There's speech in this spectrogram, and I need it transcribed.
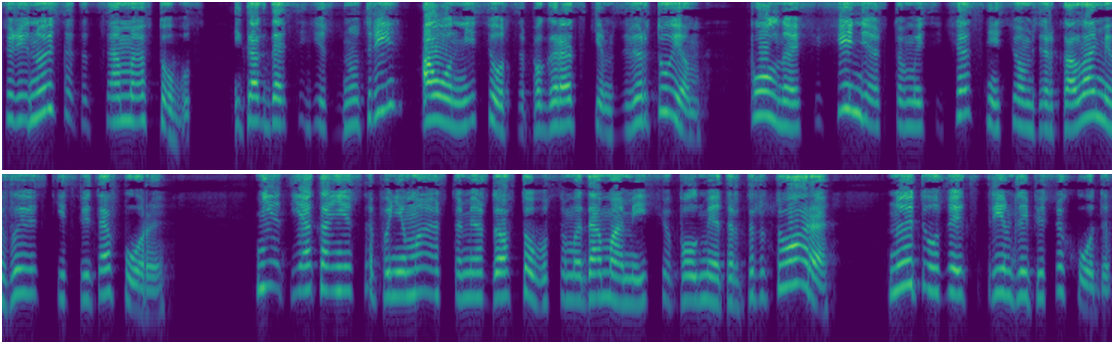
шириной с этот самый автобус. И когда сидишь внутри, а он несется по городским завертуям, полное ощущение, что мы сейчас снесем зеркалами вывески и светофоры. Нет, я, конечно, понимаю, что между автобусом и домами еще полметра тротуара, но это уже экстрим для пешеходов.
